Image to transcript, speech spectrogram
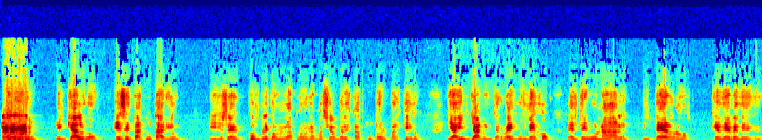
en que algo es estatutario y se cumple con la programación del estatuto del partido. Y ahí ya no intervengo y dejo el tribunal interno que debe de,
